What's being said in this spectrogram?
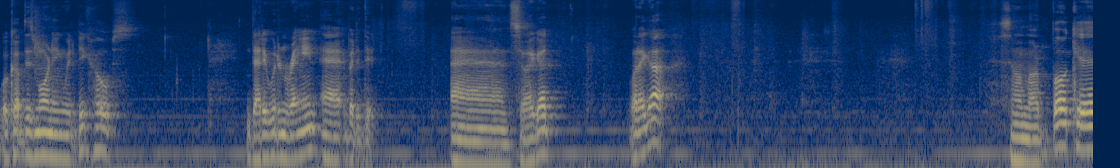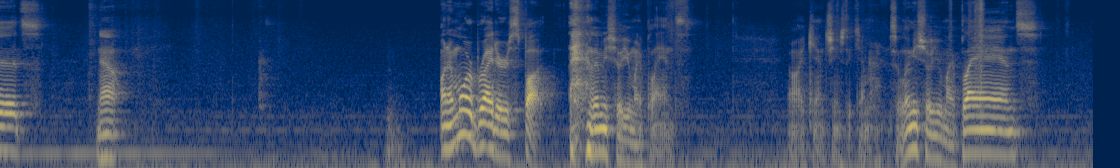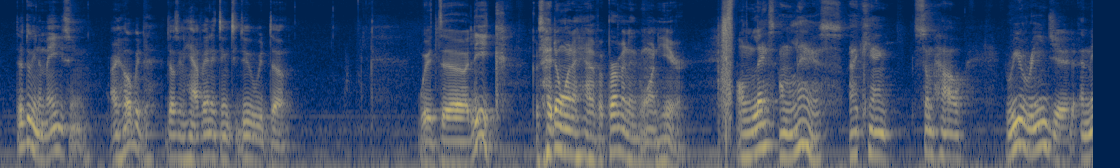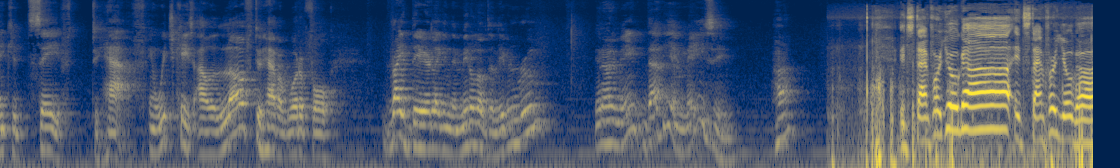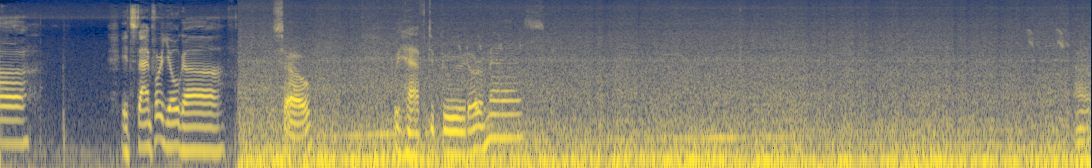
woke up this morning with big hopes that it wouldn't rain, but it did. And so I got what I got. Some more buckets. Now, on a more brighter spot, let me show you my plants. Oh, I can't change the camera. So let me show you my plants. They're doing amazing. I hope it doesn't have anything to do with the with the leak because I don't want to have a permanent one here unless unless I can somehow rearrange it and make it safe to have in which case I would love to have a waterfall right there like in the middle of the living room you know what I mean? That'd be amazing. Huh? It's time for yoga. It's time for yoga. It's time for yoga. So we have to put our mask.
